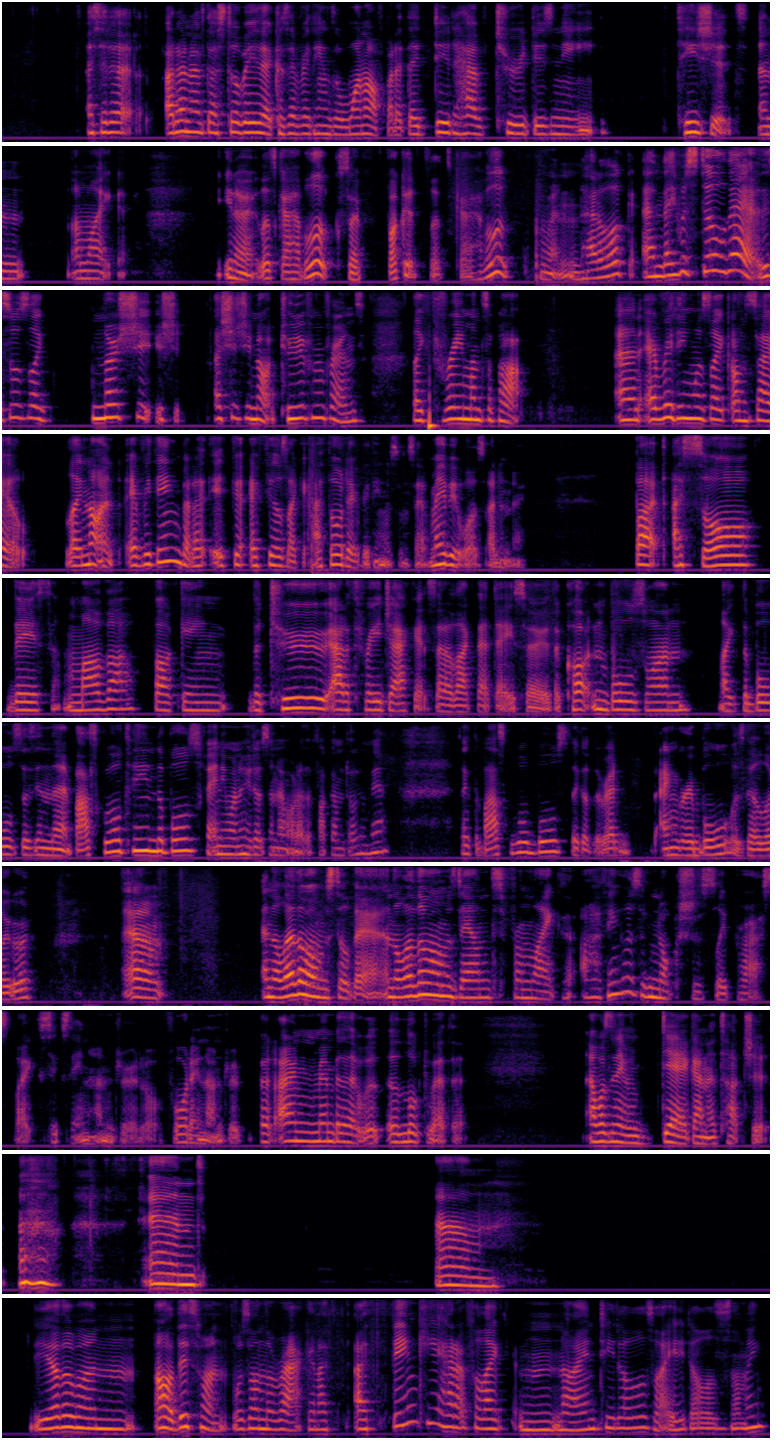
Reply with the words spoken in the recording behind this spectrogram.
I said, uh, I don't know if they'll still be there because everything's a one off, but they did have two Disney t shirts. And I'm like, you know, let's go have a look. So fuck it, let's go have a look. I went and had a look, and they were still there. This was like, no shit, shit I shit you not, two different friends, like three months apart. And everything was like on sale. Like, not everything, but it, it feels like it. I thought everything was on sale. Maybe it was. I don't know. But I saw this motherfucking the two out of three jackets that I like that day. So the cotton bulls one, like the bulls is in the basketball team, the bulls, for anyone who doesn't know what the fuck I'm talking about. It's like the basketball bulls. They got the red angry bull as their logo. Um and the leather one was still there. And the leather one was down from like I think it was obnoxiously priced, like sixteen hundred or fourteen hundred. But I remember that it, looked worth it. I wasn't even dare gonna touch it. and um the other one, oh, this one was on the rack, and I I think he had it for like ninety dollars or eighty dollars or something.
